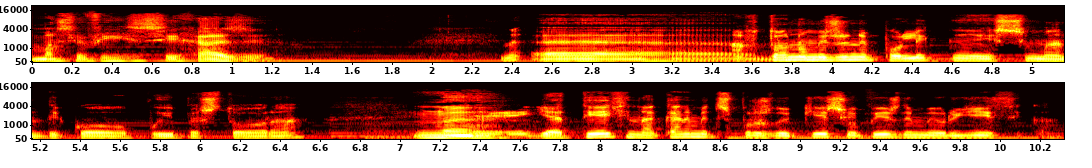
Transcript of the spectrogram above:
μας εφησυχάζει Ναι. ε, Αυτό νομίζω είναι πολύ σημαντικό που είπες τώρα ναι. ε, γιατί έχει να κάνει με τις προσδοκίες οι οποίες δημιουργήθηκαν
